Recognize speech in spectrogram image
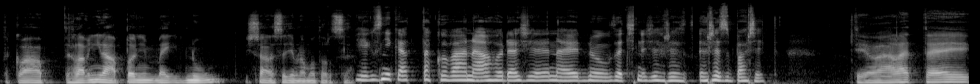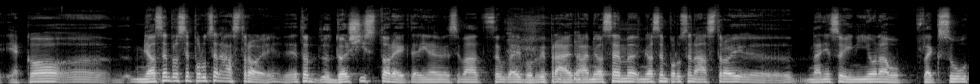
taková hlavní náplň mých dnů, když třeba nesedím na motorce. Jak vzniká taková náhoda, že najednou začneš řez, řezbařit? Jo, ale to je jako, uh, měl jsem prostě po ruce nástroj, je to delší story, který nevím, jestli má se tady odvyprávět, ale měl jsem, měl jsem po ruce nástroj uh, na něco jiného, na Flexu,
